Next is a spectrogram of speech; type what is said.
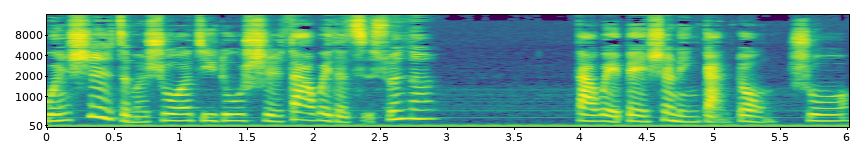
文士怎么说基督是大卫的子孙呢？大卫被圣灵感动，说：“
